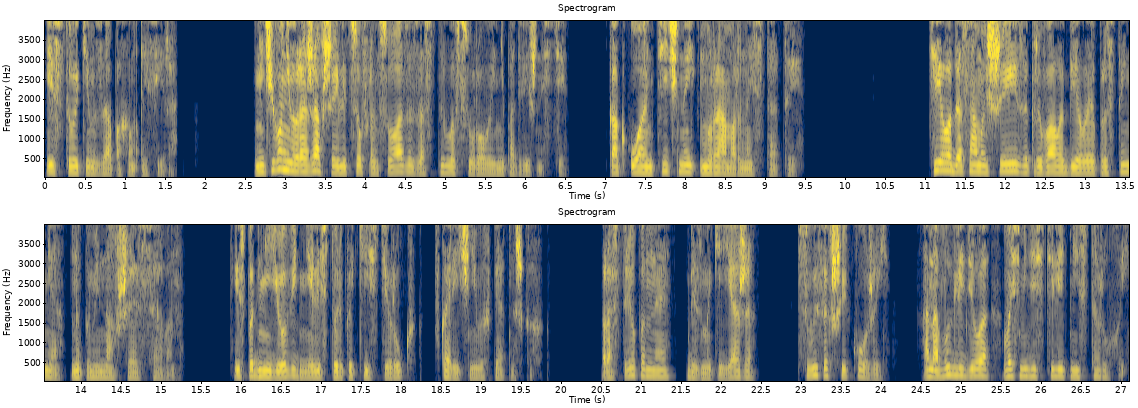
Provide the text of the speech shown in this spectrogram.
и стойким запахом эфира. Ничего не выражавшее лицо Франсуазы застыло в суровой неподвижности, как у античной мраморной статуи. Тело до самой шеи закрывала белая простыня, напоминавшая саван. Из-под нее виднелись только кисти рук в коричневых пятнышках. Растрепанная, без макияжа, с высохшей кожей, она выглядела восьмидесятилетней старухой.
